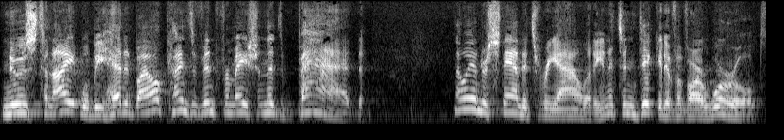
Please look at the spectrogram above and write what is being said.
News tonight will be headed by all kinds of information that's bad. Now, I understand it's reality and it's indicative of our world.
